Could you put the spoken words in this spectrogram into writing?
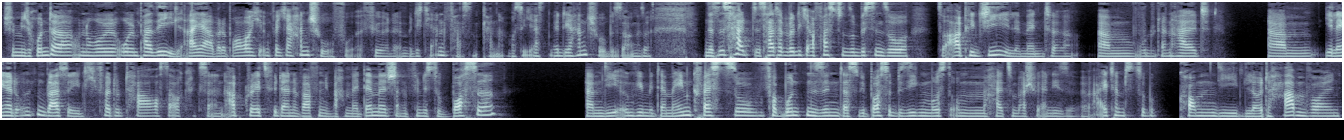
Schwimm mich runter und hol, hol ein paar Seeigel. Ah ja, aber da brauche ich irgendwelche Handschuhe für, für, damit ich die anfassen kann. Dann muss ich erst mir die Handschuhe besorgen. So. Und das ist halt, das hat halt wirklich auch fast schon so ein bisschen so, so RPG-Elemente, ähm, wo du dann halt ähm, je länger du unten bleibst oder je tiefer du tauchst, auch kriegst du dann Upgrades für deine Waffen, die machen mehr Damage, dann findest du Bosse, ähm, die irgendwie mit der Main Quest so verbunden sind, dass du die Bosse besiegen musst, um halt zum Beispiel an diese Items zu bekommen, die die Leute haben wollen.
